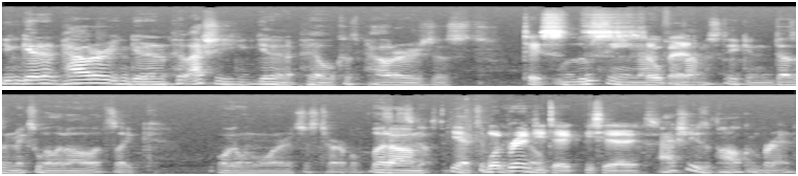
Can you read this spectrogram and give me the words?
You can get it in powder. You can get it in a pill. Actually, you can get it in a pill because powder is just Tastes leucine. so if I'm not mistaken, doesn't mix well at all. It's like oil and water. It's just terrible. But um, yeah. What brand do you take? BCAAs. I actually use a Poliquin brand.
